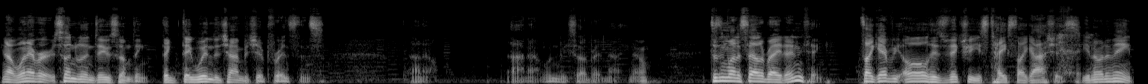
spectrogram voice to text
You know, whenever Sunderland do something, they they win the championship, for instance. I know, I know, wouldn't be celebrating that. You know, doesn't want to celebrate anything. It's like every all his victories taste like ashes. You know what I mean?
